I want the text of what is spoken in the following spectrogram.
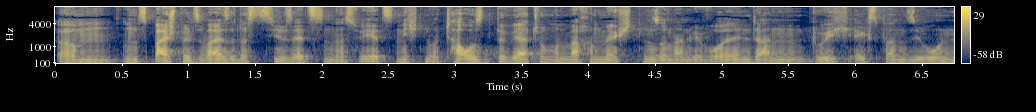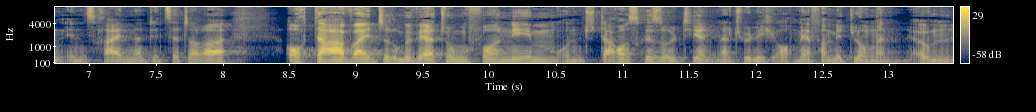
ähm, uns beispielsweise das Ziel setzen, dass wir jetzt nicht nur 1000 Bewertungen machen möchten, sondern wir wollen dann durch Expansion ins Rheinland etc. auch da weitere Bewertungen vornehmen und daraus resultierend natürlich auch mehr Vermittlungen. Ähm,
